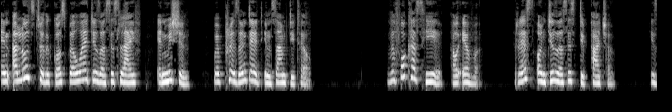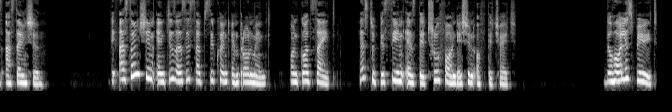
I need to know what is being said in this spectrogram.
and alludes to the gospel where Jesus' life and mission were presented in some detail. The focus here, however, rests on Jesus' departure, his ascension. The ascension and Jesus' subsequent enthronement on God's side has to be seen as the true foundation of the church. The Holy Spirit,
